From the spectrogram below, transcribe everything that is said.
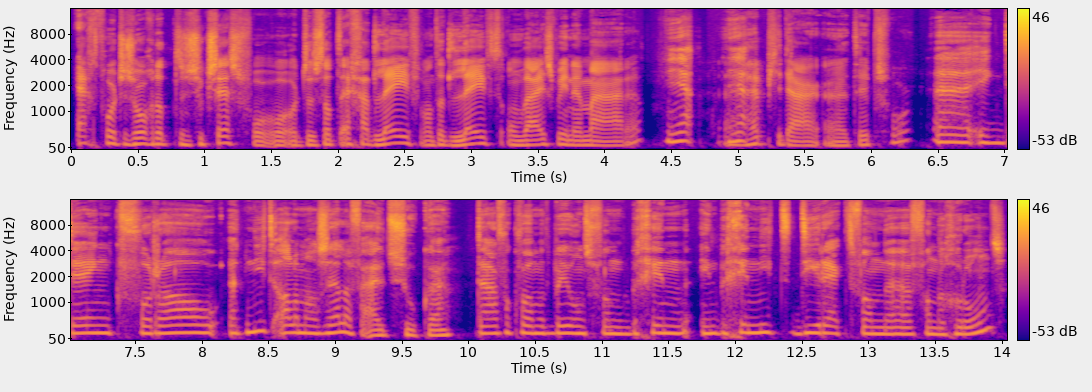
echt voor te zorgen dat het een succes wordt? Dus dat het echt gaat leven. Want het leeft onwijs binnen Maren. Ja, Eh, ja. Heb je daar tips voor? Ik denk vooral het niet allemaal zelf uitzoeken. Daarvoor kwam het bij ons van het begin, in het begin niet direct van de, van de grond.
